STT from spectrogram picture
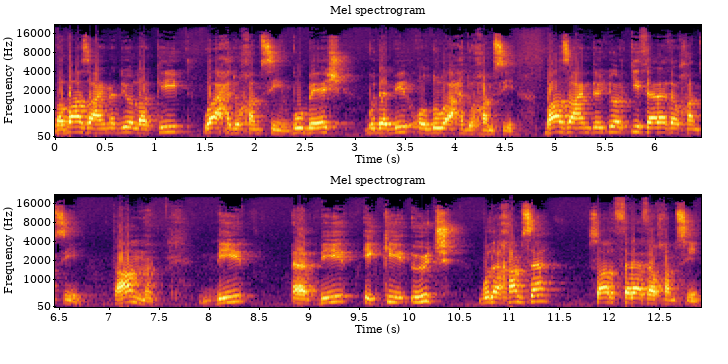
Ve bazı alimler diyorlar ki 51. Bu 5, bu da 1 oldu 51. Bazı alimler diyor ki 53. Tamam mı? 1, 1, 2, 3, bu da 5, sar 53.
